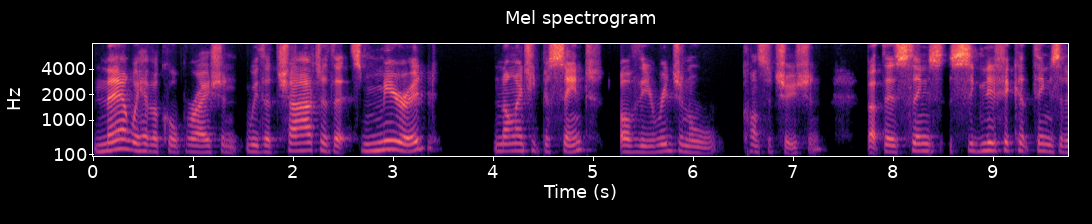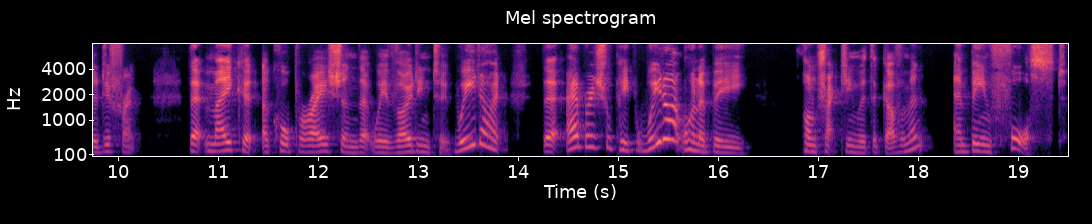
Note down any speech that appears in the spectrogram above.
Now we have a corporation with a charter that's mirrored 90% of the original constitution, but there's things significant things that are different that make it a corporation that we're voting to. We don't, the Aboriginal people, we don't want to be contracting with the government and being forced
